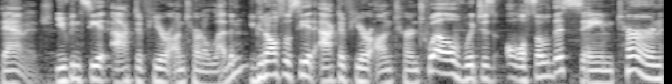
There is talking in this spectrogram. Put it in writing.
damage. You can see it active here on turn 11 you can also see it active here on turn 12 which is also the same turn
